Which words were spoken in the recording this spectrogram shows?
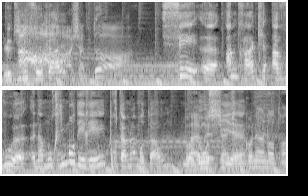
Le gimmick vocal, Ah, j'adore c'est euh, Amtrak avoue euh, un amour immodéré pour Tamla Motown. Bon, Ah, nous bah, aussi, hein. connais un autre. hein.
